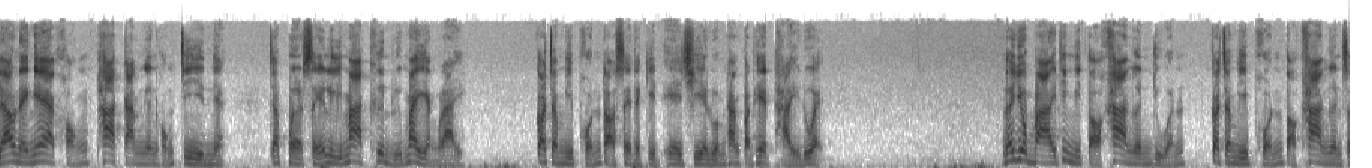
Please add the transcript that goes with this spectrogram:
แล้วในแง่ของภาคการเงินของจีนเนี่ยจะเปิดเสรีมากขึ้นหรือไม่อย่างไร ก็จะมีผลต่อเศรษฐกิจเอเชียรวมทั้งประเทศไทยด้วย นโยบายที่มีต่อค่าเงินหยวนก็จะมีผลต่อค่าเงินส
